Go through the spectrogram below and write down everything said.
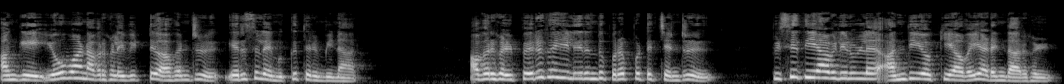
அங்கே யோவான் அவர்களை விட்டு அகன்று எருசலேமுக்கு திரும்பினார். அவர்கள் பெருகையிலிருந்து புறப்பட்டுச் சென்று பிசிதியாவிலுள்ள அந்தியோக்கியாவை அடைந்தார்கள்.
